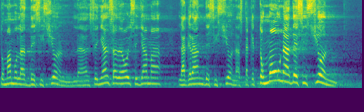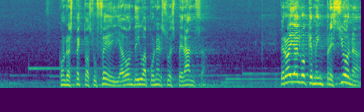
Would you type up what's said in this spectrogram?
tomamos la decisión. La enseñanza de hoy se llama la gran decisión, hasta que tomó una decisión con respecto a su fe y a dónde iba a poner su esperanza. Pero hay algo que me impresiona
